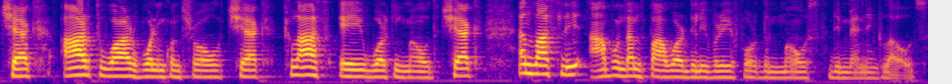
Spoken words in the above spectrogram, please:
check. R2R volume control, check. Class A working mode, check. And lastly, abundant power delivery for the most demanding loads.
